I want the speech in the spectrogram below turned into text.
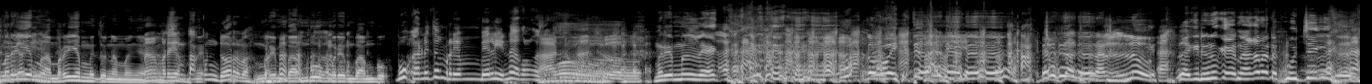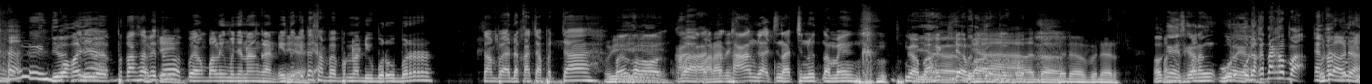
Meriem lah, meriem itu namanya. Nah, meriam. Sentak kendor, Bang. Meriem bambu, meriem bambu. Bukan itu meriam Belina kalau nggak salah. Aduh. Meriem melek. Gue mau itu tadi. Aduh, lu. Lagi duduk enakan ada kucing. Pokoknya petasan itu yang paling menyenangkan. Itu Iya. kita sampai pernah diuber-uber sampai ada kaca pecah. Wih. Bang, kalau Wah, parah deh. tangan nggak cenut-cenut namanya nggak Iya, bahagia betul. banget. betul. Benar-benar. Oke, sekarang gue Udah, ya. udah ketangkap pak? Yang Udah, kabur. udah.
